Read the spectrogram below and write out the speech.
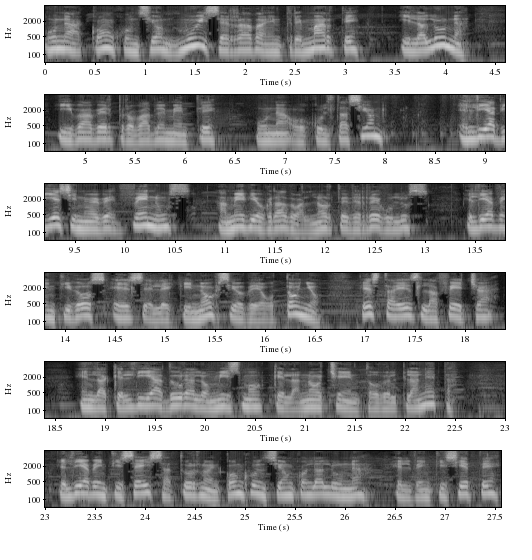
una conjunción muy cerrada entre Marte y la Luna, y va a haber probablemente una ocultación. El día 19 Venus a medio grado al norte de Regulus. El día 22 es el equinoccio de otoño. Esta es la fecha en la que el día dura lo mismo que la noche en todo el planeta. El día 26 Saturno en conjunción con la Luna. El 27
